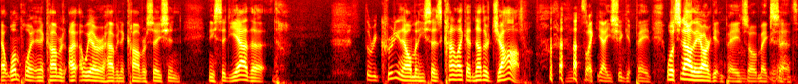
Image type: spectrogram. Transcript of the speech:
at one point in a convers, I, we were having a conversation, and he said, "Yeah, the the, the recruiting element." He says, "Kind of like another job." I was like, "Yeah, you should get paid." Well, it's now they are getting paid, so it makes sense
